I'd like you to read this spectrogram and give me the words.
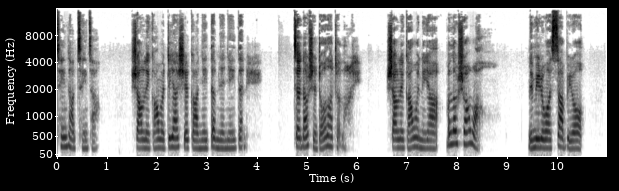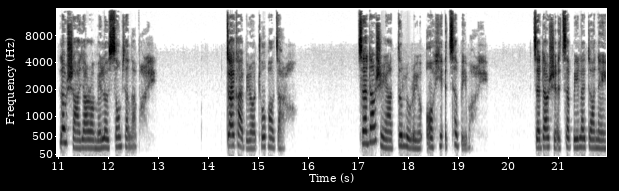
ချင်းချောက်ချင်းချောက်ရှောင်းလင်ကောင်းဝယ်တရားရှိကငိမ့်သက်မြငိမ့်သက်နေတယ် ကျန်တော့ရှင်ဒေါသထွက်လာတယ်။ရှောင်းလင်ကောင်းဝင်နေရမလှုပ်ရှားပါဘူး။မိမိတို့ကစပြီးတော့လှုပ်ရှားရတော့မယ်လို့ဆုံးဖြတ်လာပါတယ်။တိုက်ခိုက်ပြီးတော့ထိုးပေါက်ကြတော့ကျန်တော့ရှင်ကသူ့လူတွေကိုအော်ဟစ်အချက်ပေးပါတယ်။ကျန်တော့ရှင်အချက်ပေးလိုက်တာနဲ့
